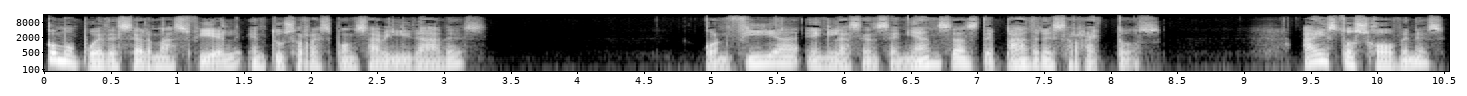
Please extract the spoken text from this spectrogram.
¿Cómo puedes ser más fiel en tus responsabilidades? Confía en las enseñanzas de padres rectos. A estos jóvenes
